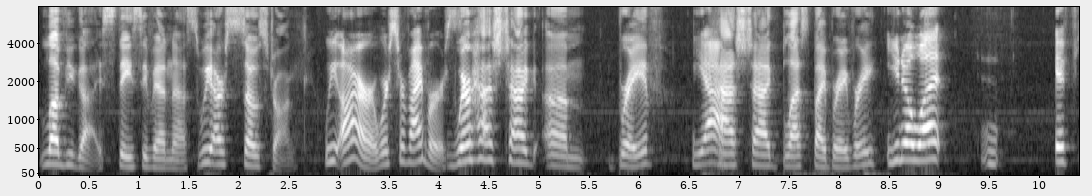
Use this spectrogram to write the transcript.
Love you guys. Stacy Van Ness. We are so strong. We are. We're survivors. We're hashtag um, brave. yeah. Hashtag blessed by bravery. you know what? If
